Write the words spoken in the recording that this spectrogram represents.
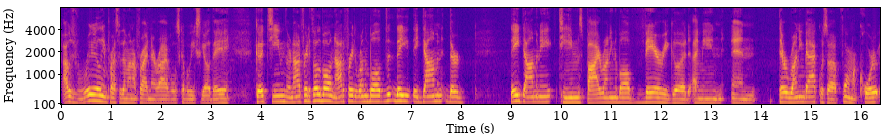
I was really impressed with them on our Friday Night Rivals a couple weeks ago. They good team. They're not afraid to throw the ball, not afraid to run the ball. They they dominate. They're they dominate teams by running the ball. Very good. I mean, and their running back was a former quarter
